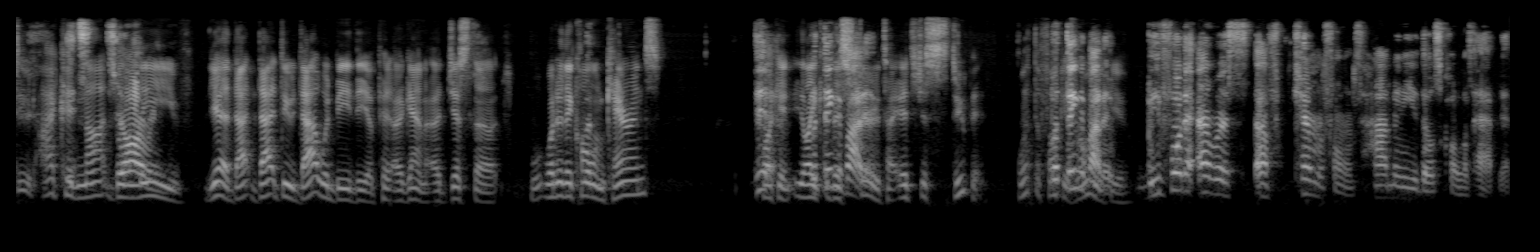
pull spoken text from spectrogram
dude, I could it's not jarring. believe. Yeah, that that dude, that would be the again, uh, just the what do they call them? Karens. Yeah. Fucking like the about it. stereotype. It's just stupid. What the fuck But is think about it. you? Before the era of camera phones, how many of those calls happened?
